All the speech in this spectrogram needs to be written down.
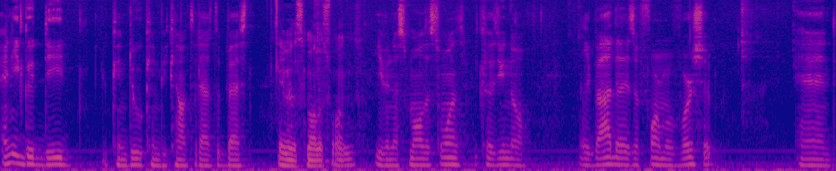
any good deed you can do can be counted as the best, Even the smallest ones. even the smallest ones, because you know, ibadah is a form of worship, and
